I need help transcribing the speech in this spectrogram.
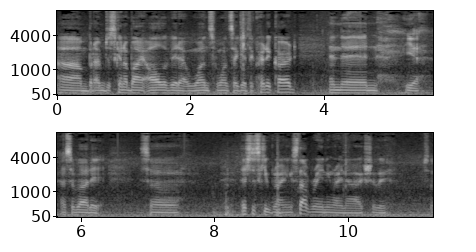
um, but I'm just gonna buy all of it at once once I get the credit card. And then yeah that's about it. So let's just keep grinding. Stop raining right now actually. So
